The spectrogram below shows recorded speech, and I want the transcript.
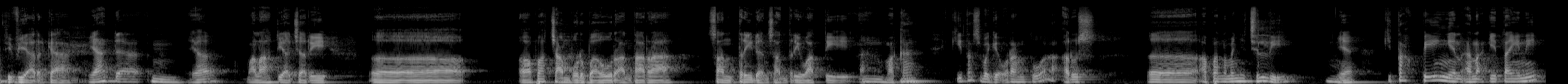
dibiarkan. Ya ada. Hmm. ya malah diajari eh, apa campur baur antara santri dan santriwati. Nah, Hmm, maka kita sebagai orang tua harus eh, apa namanya jeli Hmm. ya. Kita pengen anak kita ini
